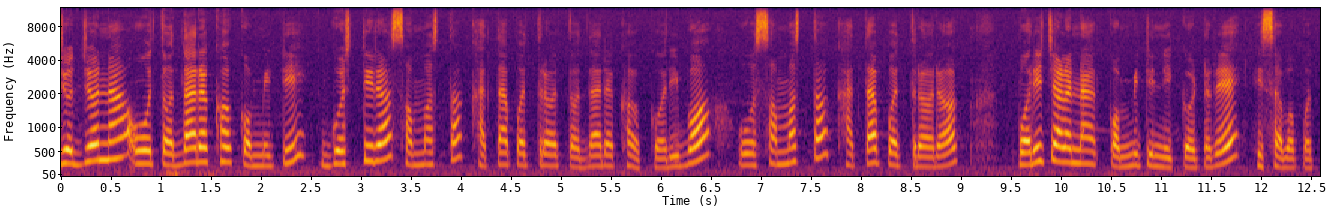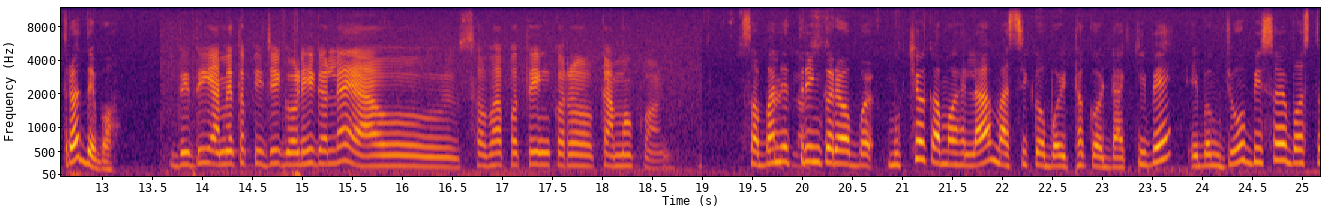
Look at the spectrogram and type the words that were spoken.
ଯୋଜନା ଓ ତଦାରଖ କମିଟି ଗୋଷ୍ଠୀର ସମସ୍ତ ଖାତାପତ୍ର ତଦାରଖ କରିବ ଓ ସମସ୍ତ ଖାତାପତ୍ରର ପରିଚାଳନା କମିଟି ନିକଟରେ ହିସାବପତ୍ର ଦେବ। ଦିଦି ଆମେ ତ ପିଜି ଗଢ଼ିଗଲେ ଆଉ ସଭାପତିଙ୍କର କାମ କ'ଣ? ସଭାନେତ୍ରୀଙ୍କର ମୁଖ୍ୟ କାମ ହେଲା ମାସିକ ବୈଠକ ଡାକିବେ ଏବଂ ଯେଉଁ ବିଷୟବସ୍ତୁ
